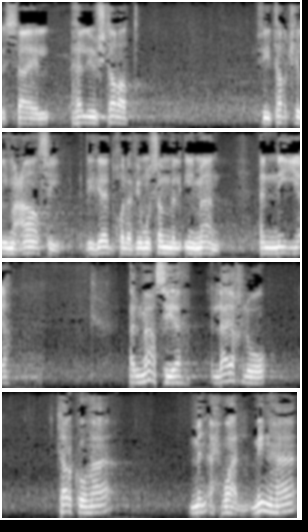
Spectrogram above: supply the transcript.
السائل هل يشترط في ترك المعاصي ليدخل في مسمى الإيمان النية؟ المعصية لا يخلو تركها من أحوال منها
